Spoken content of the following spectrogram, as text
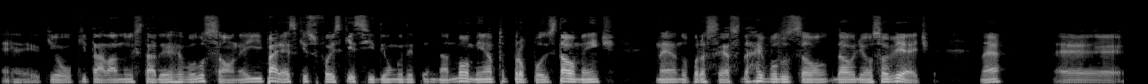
É, que o que está lá no Estado da Revolução, né? E parece que isso foi esquecido em um determinado momento, propositalmente, né, no processo da revolução da União Soviética, né? É,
